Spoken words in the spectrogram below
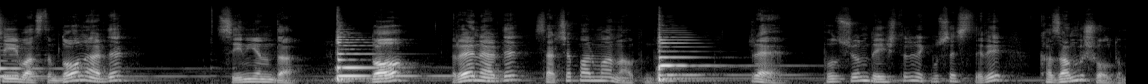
Si bastım. Do nerede? Si'nin yanında. Do. Re nerede? Serçe parmağın altında. Re. Pozisyonu değiştirerek bu sesleri kazanmış oldum.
